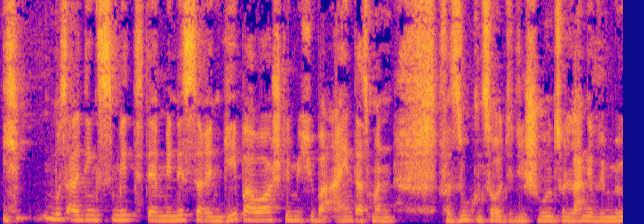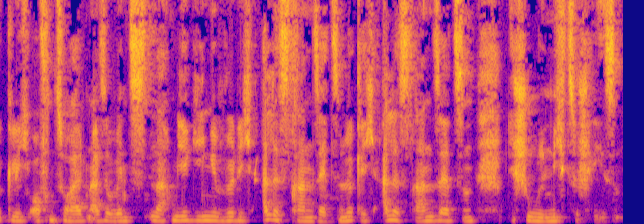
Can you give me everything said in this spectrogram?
Ich muss allerdings mit der Ministerin Gebauer stimme ich überein, dass man versuchen sollte, die Schulen so lange wie möglich offen zu halten. Also wenn es nach mir ginge, würde ich alles dran setzen, wirklich alles dran setzen, die Schulen nicht zu schließen.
